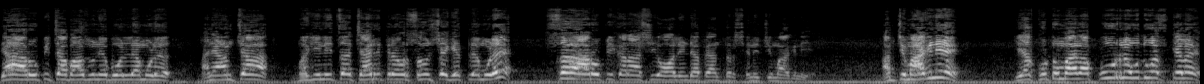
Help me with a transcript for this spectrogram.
त्या आरोपीच्या बाजूने बोलल्यामुळं आणि आमच्या भगिनीचं चारित्र्यावर संशय घेतल्यामुळे सह आरोपी करा अशी ऑल इंडिया पॅन्थर सेनेची मागणी आहे. आमची मागणी आहे या कुटुंबाला पूर्ण उद्ध्वस्त केलंय.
